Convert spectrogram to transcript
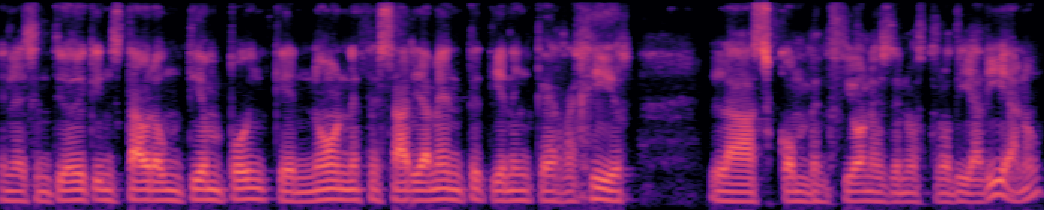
en el sentido de que instaura un tiempo en que no necesariamente tienen que regir las convenciones de nuestro día a día, ¿no?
